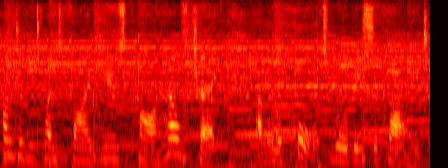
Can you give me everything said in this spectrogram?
125 used car health check and the report will be supplied.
